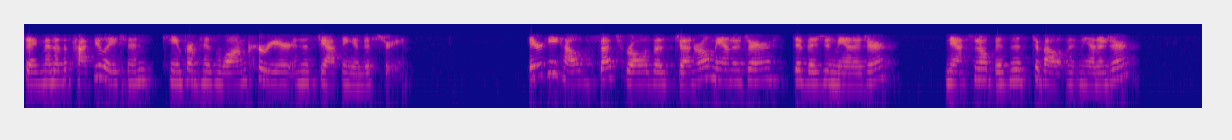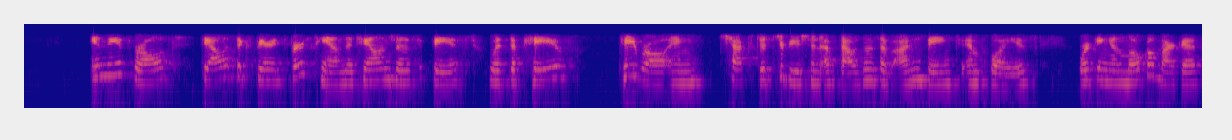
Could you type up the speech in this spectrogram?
segment of the population came from his long career in the staffing industry. There he held such roles as General Manager, Division Manager, National Business Development Manager. In these roles, Dallas experienced firsthand the challenges faced with the pay, payroll and check distribution of thousands of unbanked employees working in local markets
